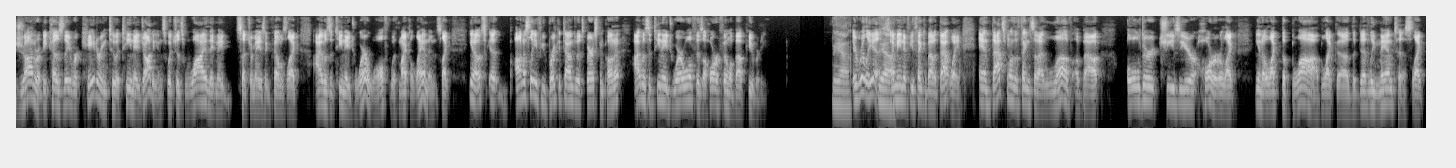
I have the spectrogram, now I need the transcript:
genre because they were catering to a teenage audience, which is why they made such amazing films like I Was a Teenage Werewolf with Michael Landon. It's like, you know, it's uh, honestly, if you break it down to its barest component, I Was a Teenage Werewolf is a horror film about puberty. Yeah. It really is. Yeah. I mean, if you think about it that way. And that's one of the things that I love about older, cheesier horror, like, you know, like The Blob, like uh, The Deadly Mantis, like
